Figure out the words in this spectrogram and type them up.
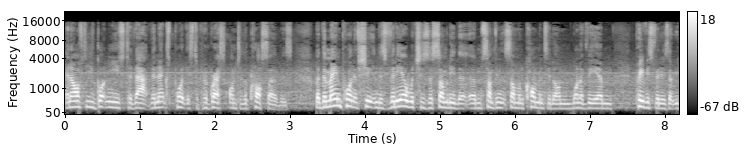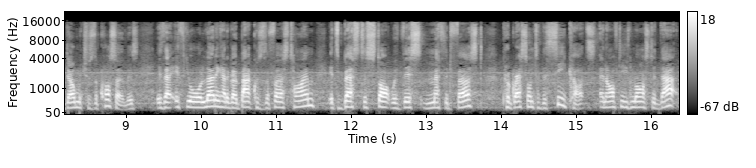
And after you've gotten used to that, the next point is to progress onto the crossovers. But the main point of shooting this video, which is somebody that um, something that someone commented on one of the um, previous videos that we've done, which was the crossovers, is that if you're learning how to go backwards the first time, it's best to start with this method first, progress onto the C cuts, and after you've mastered that,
